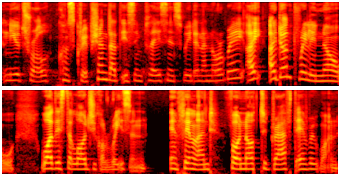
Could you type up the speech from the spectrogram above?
neutral conscription that is in place in Sweden and Norway, I, I don't really know what is the logical reason in Finland for not to draft everyone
